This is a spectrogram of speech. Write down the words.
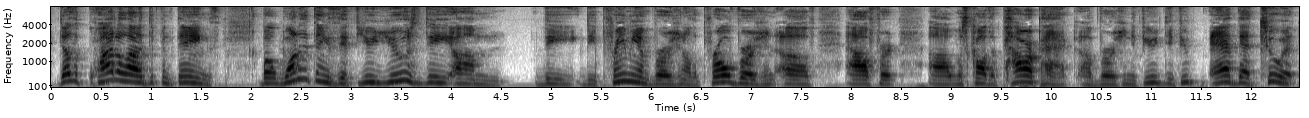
It does quite a lot of different things. But one of the things, if you use the um, the the premium version or the pro version of Alfred, uh, was called the Power Pack uh, version. If you if you add that to it,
